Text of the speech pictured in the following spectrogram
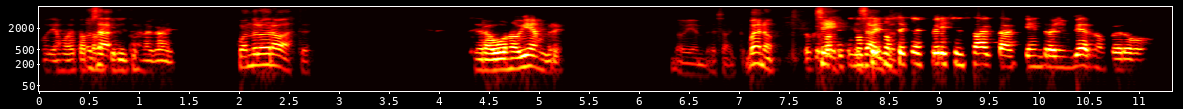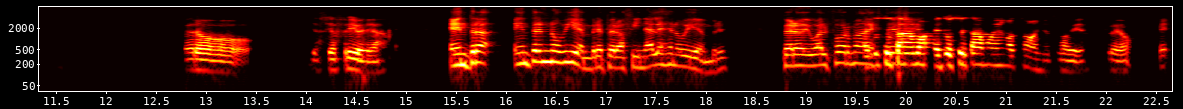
podíamos estar tranquilitos en la calle. ¿Cuándo lo grabaste? Se grabó noviembre. Noviembre, exacto. Bueno, no, sé, no, sé, qué fecha exacta que entra el invierno, pero pero ya hacía frío ya. Entra, entra en noviembre, pero a finales de noviembre. Pero de igual forma. Entonces, este, estábamos, entonces estábamos en otoño todavía, creo. E,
